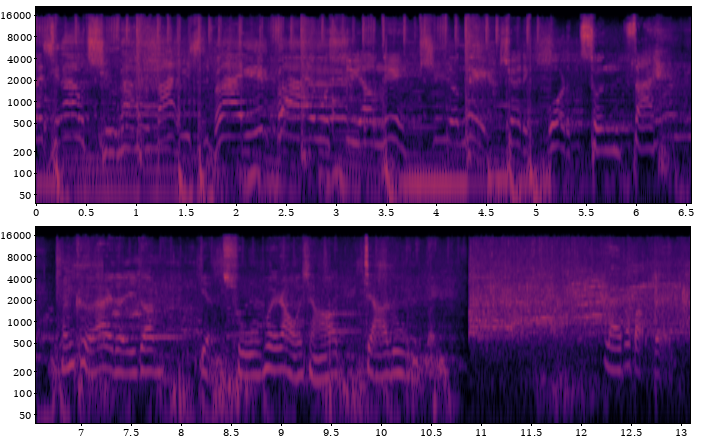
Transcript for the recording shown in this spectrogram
再跳起来，百一十百一百，我需要你，需要你确定我的存在。很可爱的一段演出，会让我想要加入你们。来吧，宝贝。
